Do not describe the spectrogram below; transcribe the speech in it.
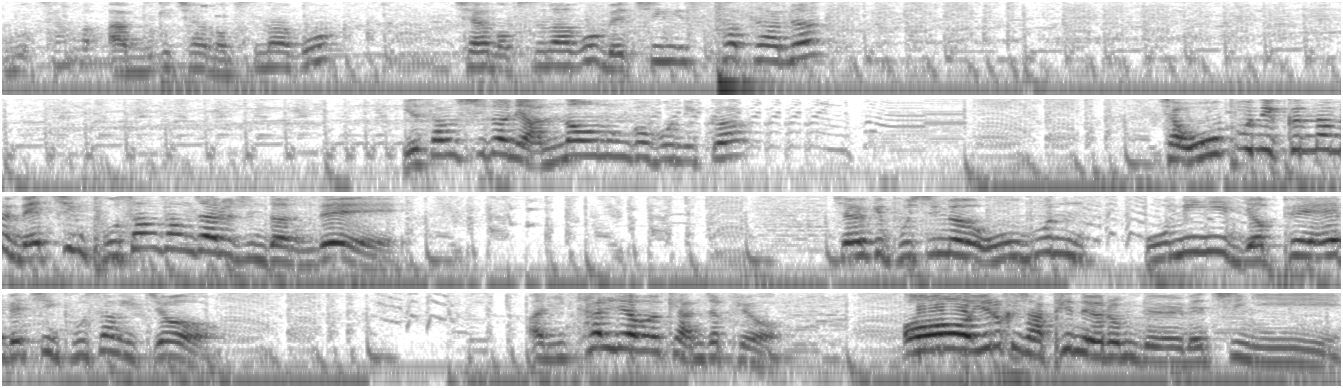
무, 상관, 아 무기 제한 없음하고 제한 없음하고 매칭 스타트하면 예상 시간이 안 나오는 거 보니까 자 5분이 끝나면 매칭 보상 상자를 준다는데 자 여기 보시면 5분 5미닛 옆에 매칭 보상 있죠 아니 이탈리아가 이렇게 안 잡혀 어 이렇게 잡히네 여러분들 매칭이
